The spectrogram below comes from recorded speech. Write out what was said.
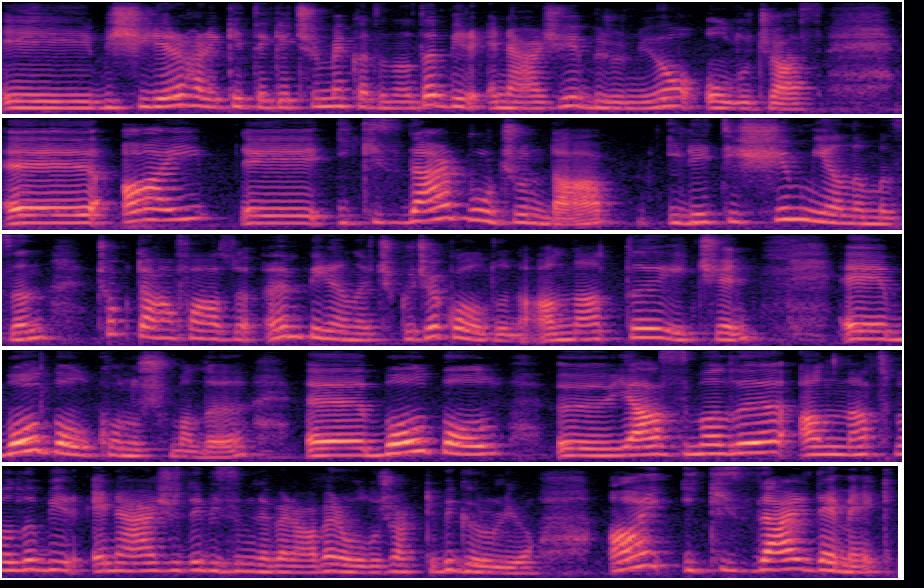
e, bir şeyleri harekete geçirmek adına da bir enerjiye bürünüyor olacağız. E, ay e, ikizler burcunda iletişim yanımızın çok daha fazla ön plana çıkacak olduğunu anlattığı için e, bol bol konuşmalı, e, bol bol e, yazmalı, anlatmalı bir enerji de bizimle beraber olacak gibi görülüyor. Ay ikizler demek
